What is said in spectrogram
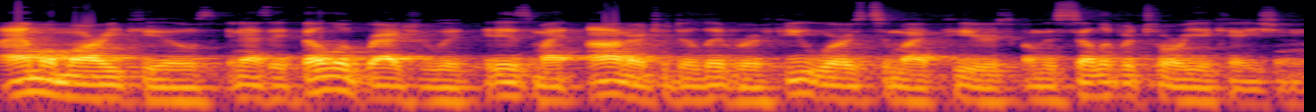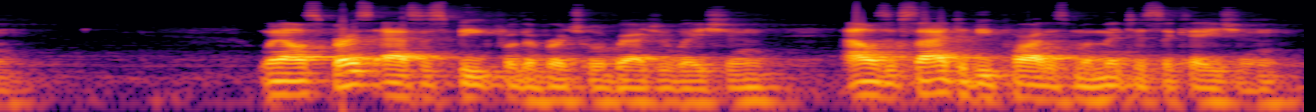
I am Omari Kills, and as a fellow graduate, it is my honor to deliver a few words to my peers on this celebratory occasion. When I was first asked to speak for the virtual graduation, I was excited to be part of this momentous occasion.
